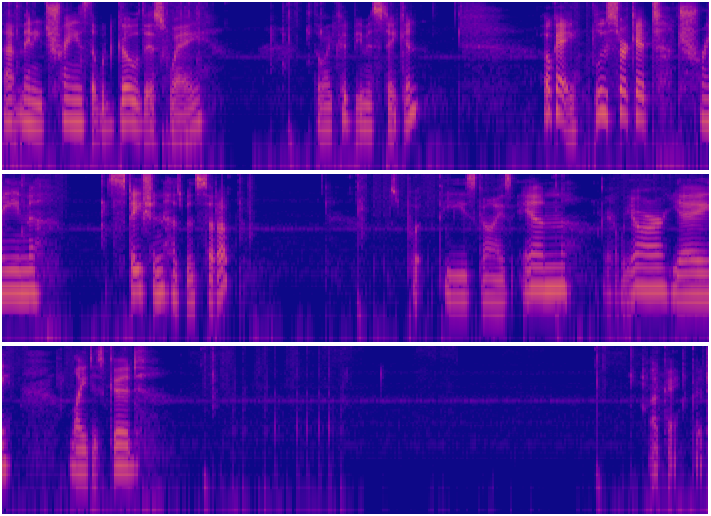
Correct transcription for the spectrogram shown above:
that many trains that would go this way, though I could be mistaken. Okay, blue circuit train station has been set up. Just put these guys in. There we are. Yay. Light is good. Okay, good.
